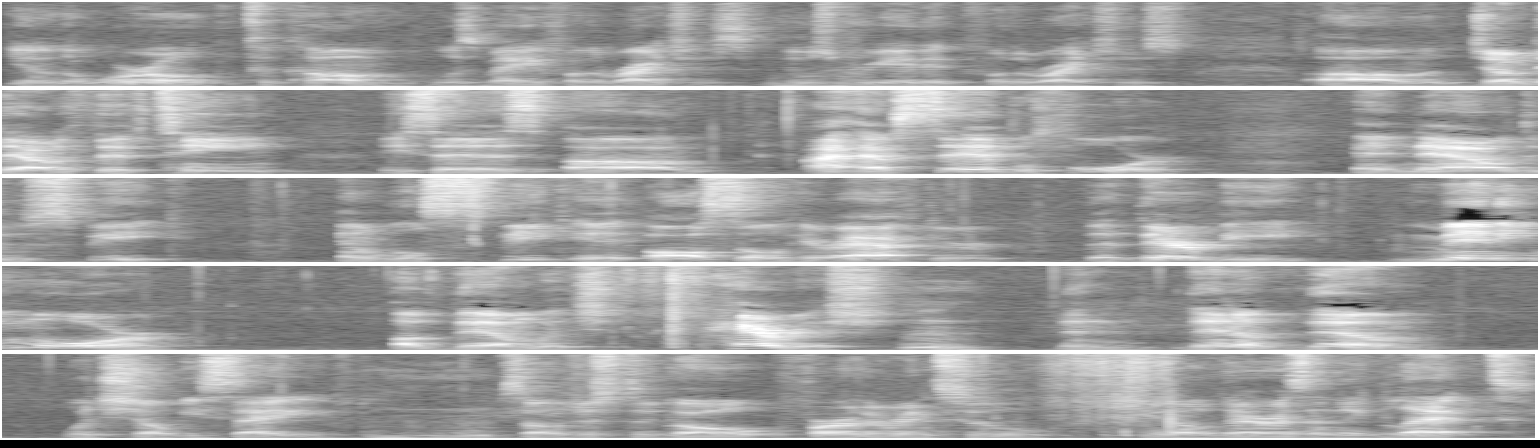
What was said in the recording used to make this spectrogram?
you know, the world to come was made for the righteous. It was created for the righteous. Um, jump down to fifteen. He says, um, "I have said before, and now do speak, and will speak it also hereafter, that there be many more of them which perish Mm. than than of them which shall be saved. So just to go further into, you know, there is a neglect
